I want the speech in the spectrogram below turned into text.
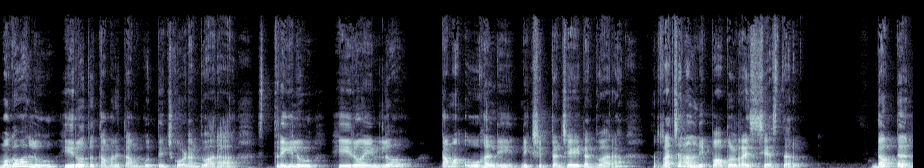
మగవాళ్ళు హీరోతో తమని తాము గుర్తించుకోవడం ద్వారా స్త్రీలు హీరోయిన్లో తమ ఊహల్ని నిక్షిప్తం చేయటం ద్వారా రచనల్ని పాపులరైజ్ చేస్తారు. డాక్టర్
